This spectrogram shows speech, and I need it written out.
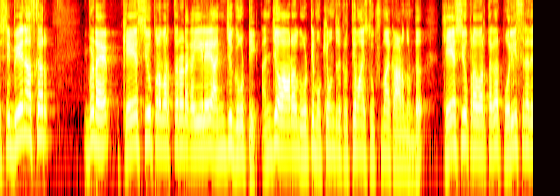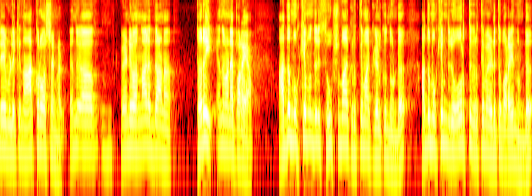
ശ്രീ ബി എൻ ആസ്കർ ഇവിടെ കെ എസ് യു പ്രവർത്തകരുടെ കയ്യിലെ അഞ്ച് ഗോട്ടി അഞ്ചോ ആറോ ഗോട്ടി മുഖ്യമന്ത്രി കൃത്യമായി സൂക്ഷ്മമായി കാണുന്നുണ്ട്. കെ എസ് യു പ്രവർത്തകർ പോലീസിനെതിരെ വിളിക്കുന്ന ആക്രോശങ്ങൾ എന്ന് വേണ്ടി വന്നാൽ എന്താണ്? തെറി എന്ന് വേണേൽ പറയാം. അത് മുഖ്യമന്ത്രി സൂക്ഷ്മമായി കൃത്യമായി കേൾക്കുന്നുണ്ട്. അത് മുഖ്യമന്ത്രി ഓർത്ത് കൃത്യമായി എടുത്ത് പറയുന്നുണ്ട്.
